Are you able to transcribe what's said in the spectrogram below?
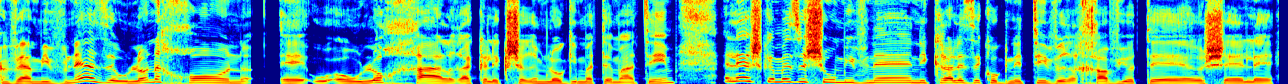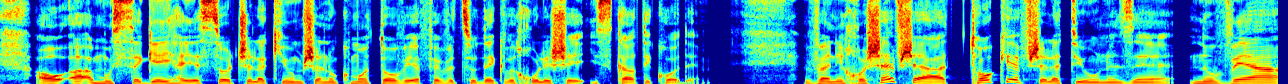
והמבנה הזה הוא לא נכון, אה, הוא, או הוא לא חל רק על הקשרים לוגיים מתמטיים, אלא יש גם איזשהו מבנה, נקרא לזה קוגנטיבי רחב יותר, של אה, המושגי היסוד של הקיום שלנו, כמו טוב ויפה וצודק וכולי, שהזכרתי קודם. ואני חושב שהתוקף של הטיעון הזה נובע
